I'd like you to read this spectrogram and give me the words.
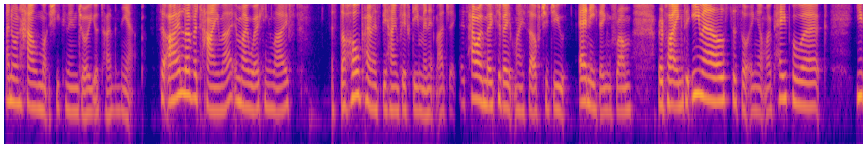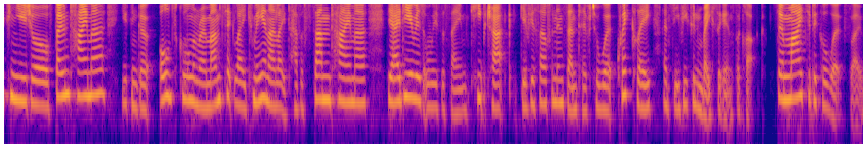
and on how much you can enjoy your time in the app. So I love a timer in my working life. The whole premise behind 15 Minute Magic. It's how I motivate myself to do anything from replying to emails to sorting out my paperwork. You can use your phone timer. You can go old school and romantic like me, and I like to have a sun timer. The idea is always the same keep track, give yourself an incentive to work quickly, and see if you can race against the clock. So, my typical workflow.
